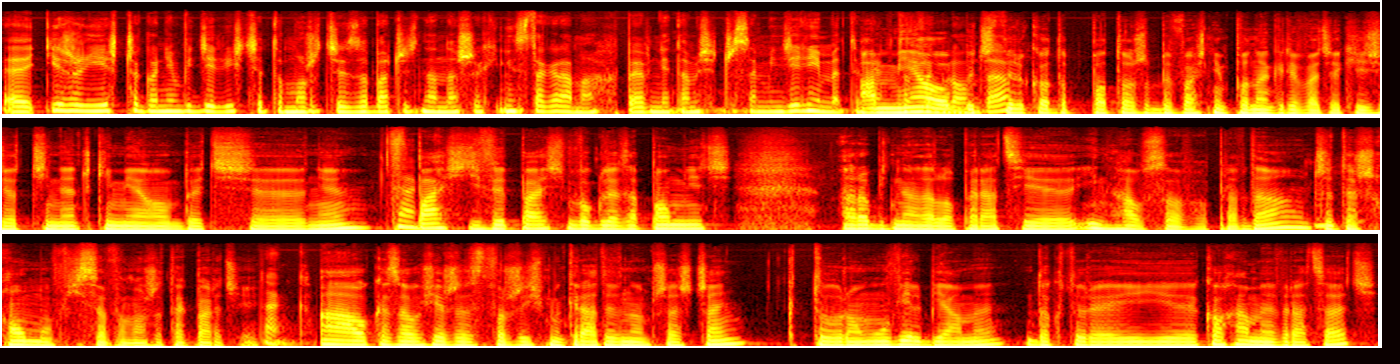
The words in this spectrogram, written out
E, Jeżeli jeszcze go nie widzieliście, to możecie zobaczyć na naszych Instagramach. Pewnie tam się czasami dzielimy tym, A miało być tylko to, po to, żeby właśnie ponagrywać jakieś odcineczki, miało być, e, nie? Tak. Wpaść, wypaść, w ogóle zapomnieć, a robić nadal operacje in-house'owo, prawda? Czy też home office'owo, może tak bardziej. Tak. A okazało się, że stworzyliśmy kreatywną przestrzeń, którą uwielbiamy, do której e, kochamy wracać.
